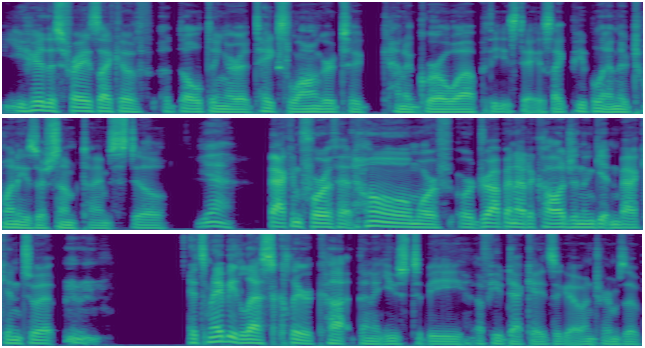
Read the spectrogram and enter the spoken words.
you hear this phrase like of adulting or it takes longer to kind of grow up these days. Like people in their 20s are sometimes still Yeah. back and forth at home or or dropping out of college and then getting back into it. it's maybe less clear cut than it used to be a few decades ago in terms of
